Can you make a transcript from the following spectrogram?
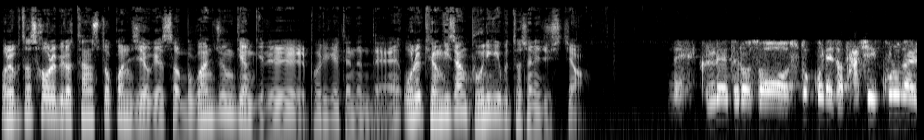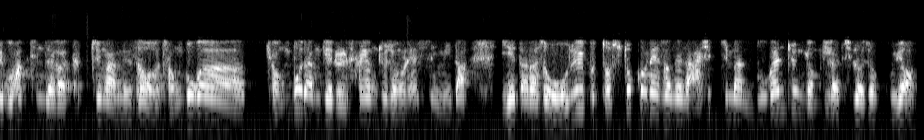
오늘부터 서울을 비롯한 수도권 지역에서 무관중 경기를 벌이게 됐는데 오늘 경기장 분위기부터 전해주시죠. 네, 근래 들어서 수도권에서 다시 코로나19 확진자가 급증하면서 정부가 경보 단계를 상향 조정을 했습니다. 이에 따라서 오늘부터 수도권에서는 아쉽지만 무관중 경기가 치러졌고요.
